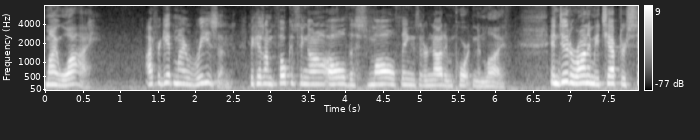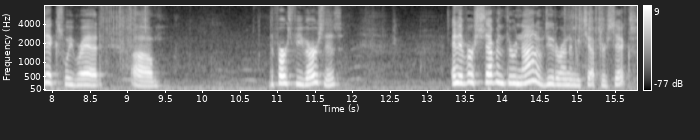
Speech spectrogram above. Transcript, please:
my why. I forget my reason because I'm focusing on all the small things that are not important in life. In Deuteronomy chapter 6, we read um, the first few verses. And in verse 7 through 9 of Deuteronomy chapter 6,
